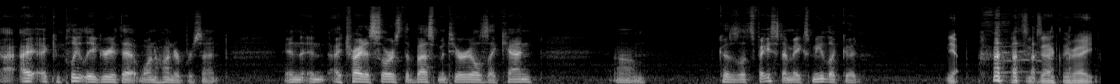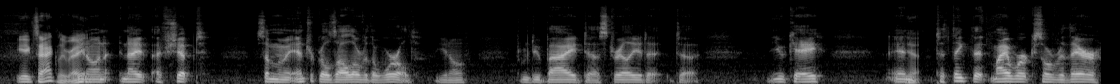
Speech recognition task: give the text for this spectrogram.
I, I completely agree with that 100%. And, and I try to source the best materials I can. Um, because let's face it, it makes me look good. Yeah, that's exactly right. Exactly right. You know, and, and I, I've shipped some of my integrals all over the world, you know, from Dubai to Australia to, to UK. And Yeah. to think that my work's over there,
